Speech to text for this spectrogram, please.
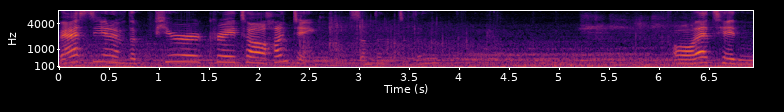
Bastion of the pure Kratal hunting. Something, something. Oh, that's hidden.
